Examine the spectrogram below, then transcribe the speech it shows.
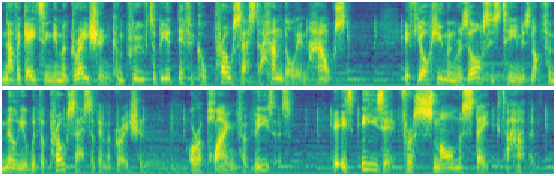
navigating immigration can prove to be a difficult process to handle in-house. If your human resources team is not familiar with the process of immigration or applying for visas, it is easy for a small mistake to happen.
